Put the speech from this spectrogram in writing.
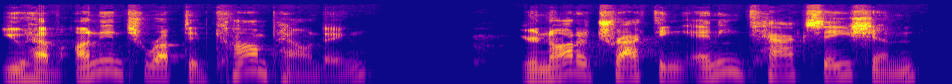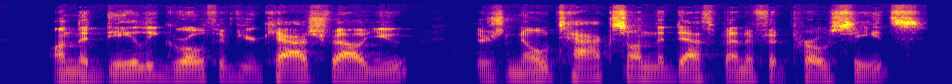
you have uninterrupted compounding, you're not attracting any taxation on the daily growth of your cash value. There's no tax on the death benefit proceeds.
